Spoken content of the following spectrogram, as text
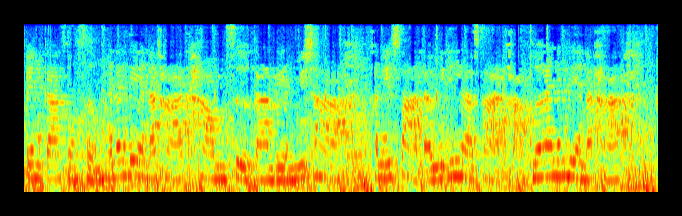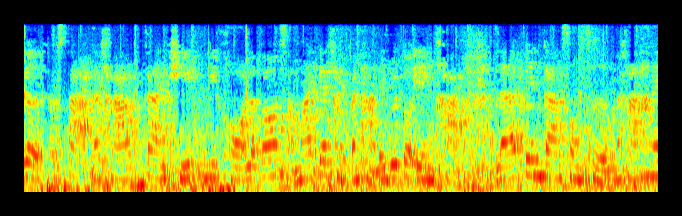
เป็นการส่งเสริมให้นักเรียนนะคะทำสื่อการเรียนวิชาคณิตศาสตร์และวิทยาศาสตร์ค่ะ เพื่อให้นักเรียนนะคะเกิดทักษะนะคะ การคิดวิเคราะห์แล้วก็สามารถแก้ไขปัญหาได้ด้วยตัวเองค่ะ และเป็นการส่งเสริมนะคะ ให้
